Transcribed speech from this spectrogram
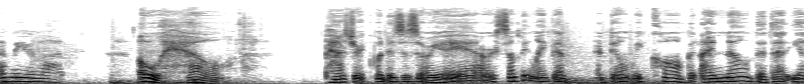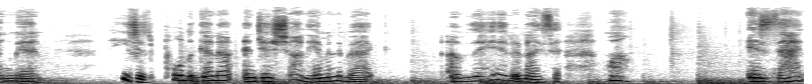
Amir Locke. Oh, hell. Patrick, what is his or yeah, or something like that. I don't recall, but I know that that young man, he just pulled the gun out and just shot him in the back of the head. And I said, well, is that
